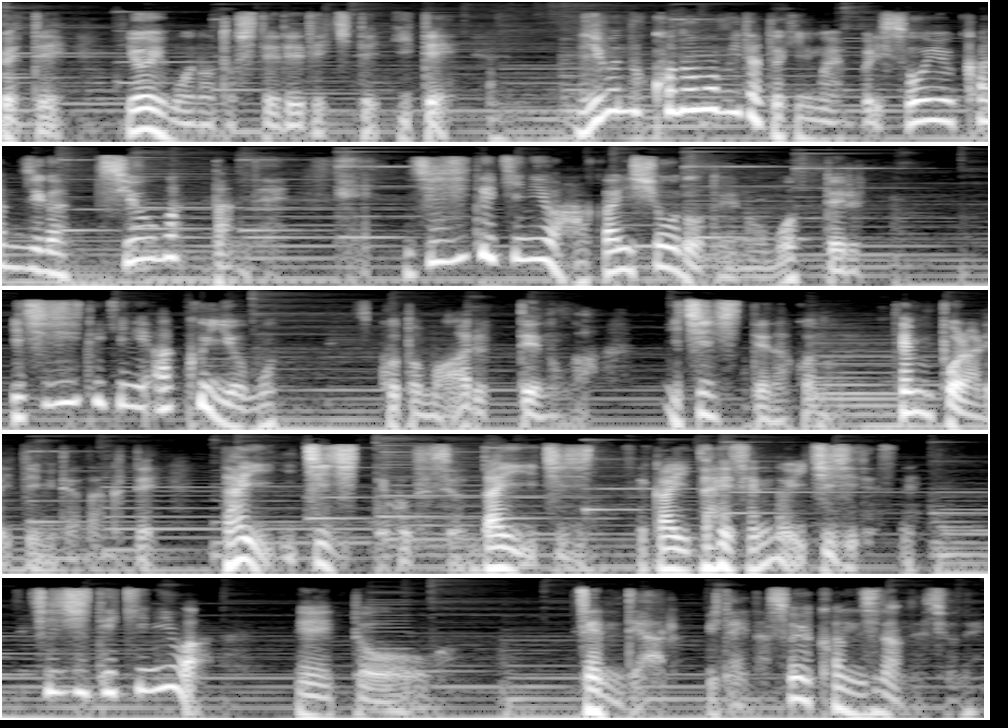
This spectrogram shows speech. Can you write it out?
全て良いものとして出てきていて、自分の子供を見た時にもやっぱりそういう感じが強まったんで、一時的には破壊衝動というのを持ってる。一時的に悪意を持つこともあるっていうのが、一時っていうのはこのテンポラリティみたいなくて、第一次ってことですよ。第一次。世界大戦の一次ですね。一時的には、えっ、ー、と、善であるみたいな、そういう感じなんですよね。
